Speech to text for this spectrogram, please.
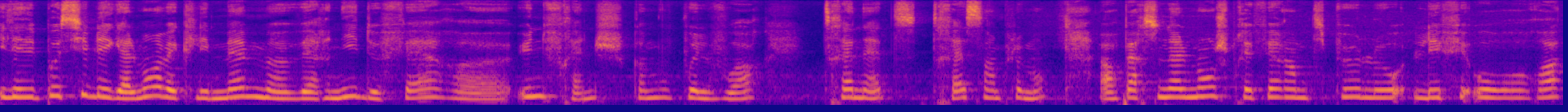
Il est possible également avec les mêmes vernis de faire euh, une French, comme vous pouvez le voir très nette, très simplement. Alors personnellement, je préfère un petit peu l'effet Aurora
